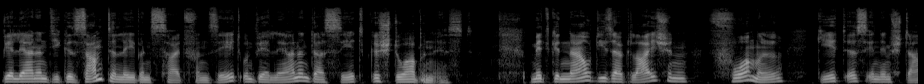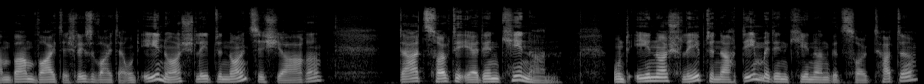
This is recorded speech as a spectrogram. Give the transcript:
wir lernen die gesamte Lebenszeit von Seth und wir lernen, dass Seth gestorben ist. Mit genau dieser gleichen Formel geht es in dem Stammbaum weiter. Ich lese weiter. Und Enosch lebte 90 Jahre, da zeugte er den Kenan. Und Enosch lebte, nachdem er den Kenan gezeugt hatte,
